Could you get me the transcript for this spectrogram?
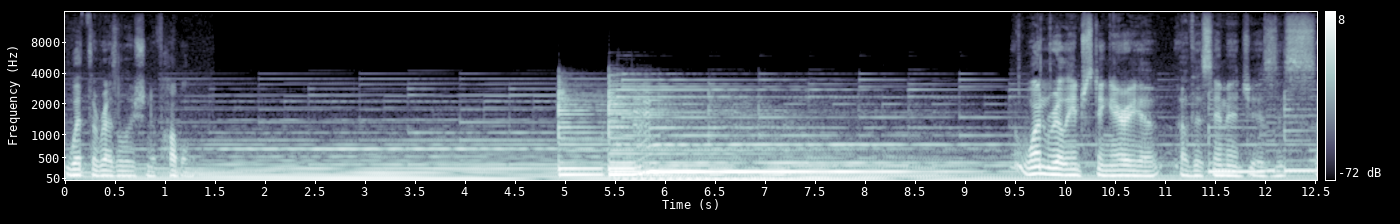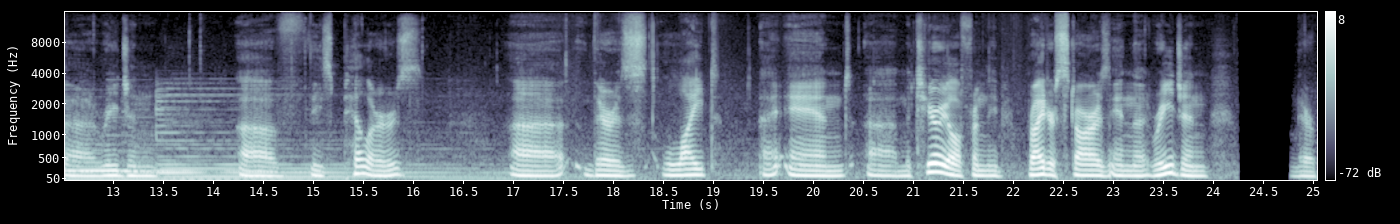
with the resolution of Hubble. One really interesting area of this image is this uh, region of these pillars. Uh, there is light uh, and uh, material from the brighter stars in the region. They're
